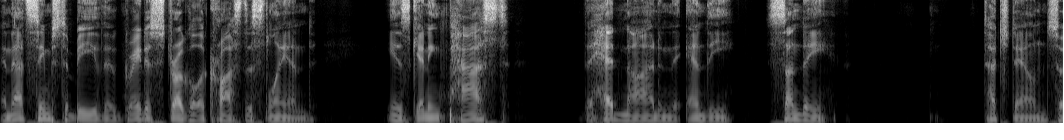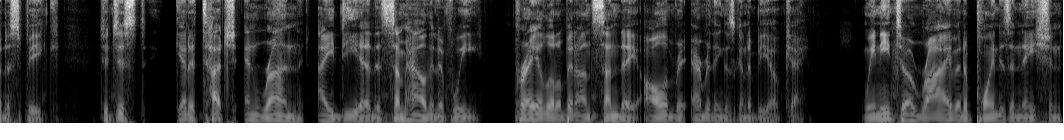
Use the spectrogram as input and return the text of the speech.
And that seems to be the greatest struggle across this land is getting past the head nod and the and the Sunday touchdown, so to speak, to just get a touch and run idea that somehow that if we pray a little bit on Sunday, all of everything is going to be okay. We need to arrive at a point as a nation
